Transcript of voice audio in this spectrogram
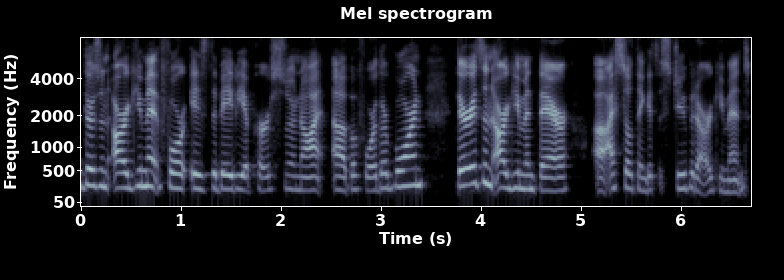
there's an argument for is the baby a person or not uh, before they're born. There is an argument there. Uh, I still think it's a stupid argument,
